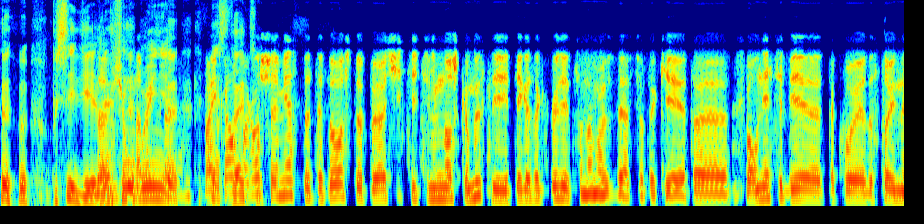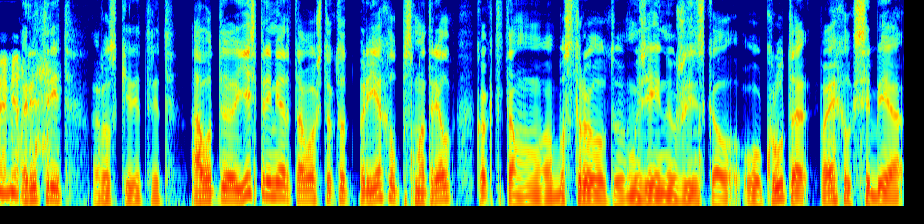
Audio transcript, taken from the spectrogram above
Посидели. Да, почему бы и нет? Байкал Кстати. хорошее место для того, чтобы очистить немножко мысли и перезагрузиться, на мой взгляд, все-таки. Это вполне себе такое достойное место. Ретрит, русский ретрит. А вот э, есть пример того, что кто-то приехал, посмотрел, как ты там обустроил эту музейную жизнь, сказал, о, круто, поехал к себе,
